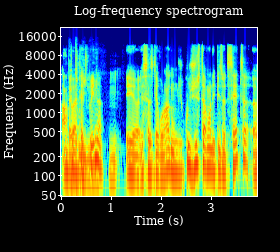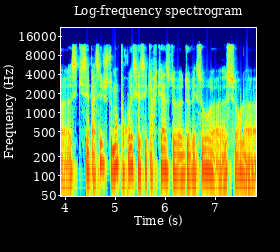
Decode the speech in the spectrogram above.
un peu à Tatooine. Mm. Et, ça se déroulera donc du coup juste avant l'épisode 7, ce qui s'est passé justement, pourquoi est-ce qu'il y a ces carcasses de, de vaisseaux sur, le,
